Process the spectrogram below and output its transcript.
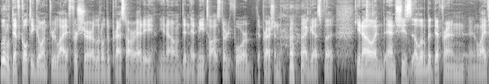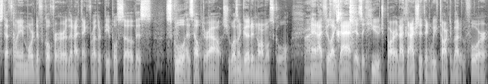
a little difficulty going through life for sure a little depressed already you know didn't hit me till i was 34 depression i guess but you know and and she's a little bit different and, and life's definitely more difficult for her than i think for other people so this school has helped her out she wasn't good at normal school Right. and i feel like that is a huge part and i th- actually think we've talked about it before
